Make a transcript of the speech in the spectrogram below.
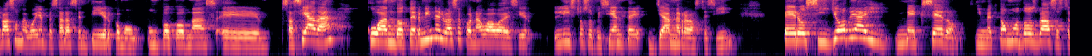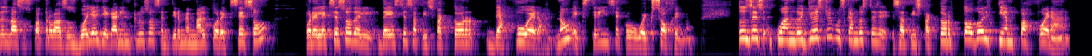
vaso me voy a empezar a sentir como un poco más eh, saciada. Cuando termine el vaso con agua voy a decir, listo, suficiente, ya me rebastecí. Pero si yo de ahí me excedo y me tomo dos vasos, tres vasos, cuatro vasos, voy a llegar incluso a sentirme mal por exceso, por el exceso de, este satisfactor de afuera, ¿no? Extrínseco o exógeno. Entonces, cuando yo estoy buscando este satisfactor todo el tiempo afuera,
